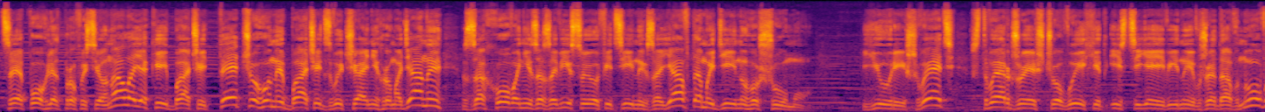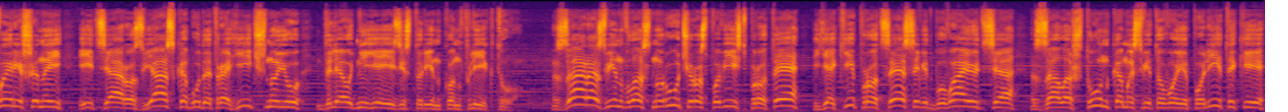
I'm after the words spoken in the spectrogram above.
Це погляд професіонала, який бачить те, чого не бачать звичайні громадяни, заховані за завісою офіційних заяв та медійного шуму. Юрій Швець стверджує, що вихід із цієї війни вже давно вирішений, і ця розв'язка буде трагічною для однієї зі сторін конфлікту. Зараз він власноруч розповість про те, які процеси відбуваються за лаштунками світової політики,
